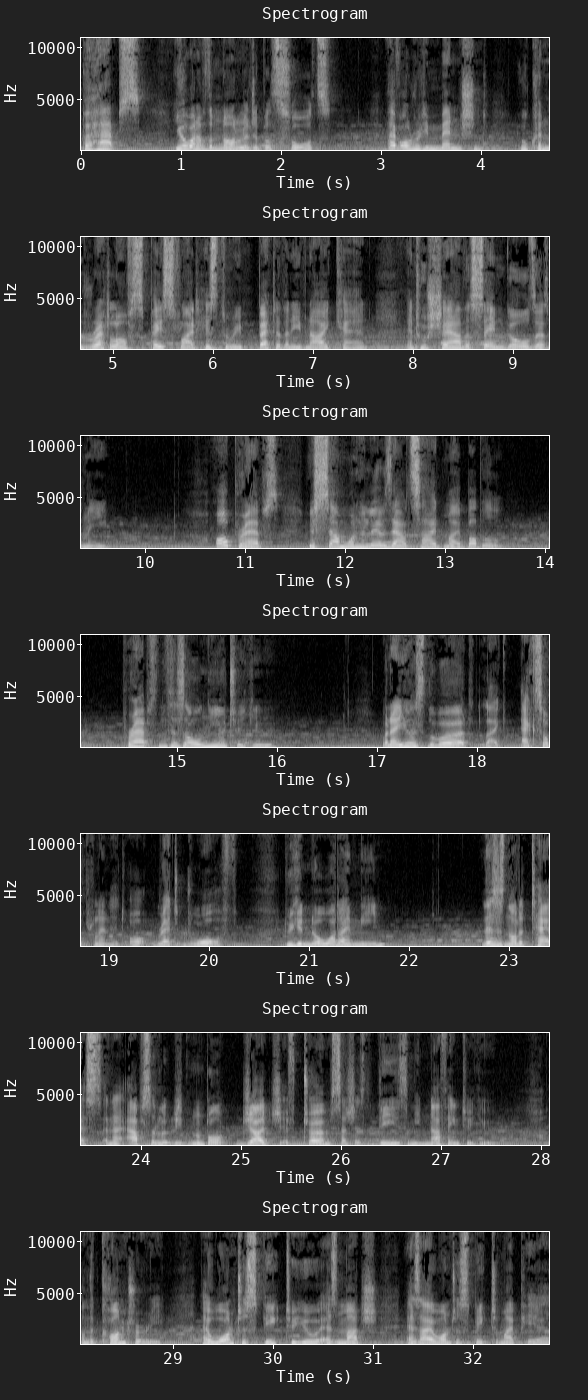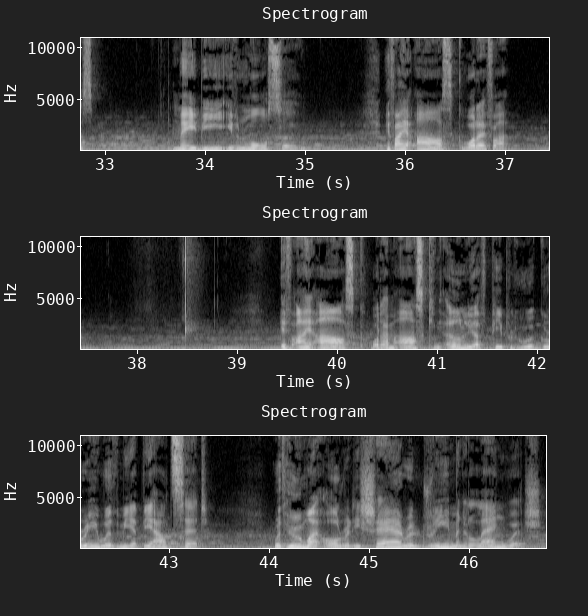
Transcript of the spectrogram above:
Perhaps you're one of the knowledgeable sorts. I've already mentioned who can rattle off spaceflight history better than even I can, and who share the same goals as me. Or perhaps you're someone who lives outside my bubble. Perhaps this is all new to you. When I use the word like exoplanet or red dwarf, do you know what I mean? This is not a test, and I absolutely don't judge if terms such as these mean nothing to you. On the contrary, I want to speak to you as much as I want to speak to my peers. Maybe even more so. If I ask what if I if I ask what I'm asking only of people who agree with me at the outset, with whom I already share a dream and a language,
